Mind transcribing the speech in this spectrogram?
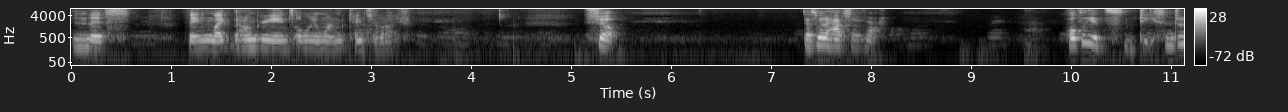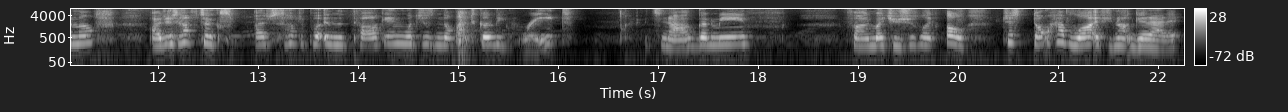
in this thing. Like the Hunger Games, only one can survive. So that's what I have so far. Hopefully it's decent enough. I just have to ex- I just have to put in the talking, which is not gonna be great. It's not gonna be fun. My teacher's like, oh, just don't have a lot if you're not good at it.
